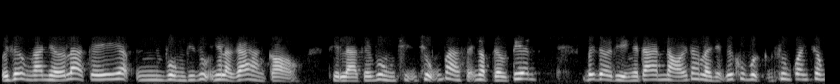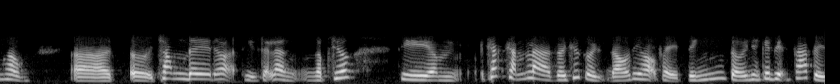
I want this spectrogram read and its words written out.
Bây giờ Nga nhớ là cái ừ, vùng ví dụ như là ga hàng cỏ thì là cái vùng trịnh trũng và sẽ ngập đầu tiên. Bây giờ thì người ta nói rằng là những cái khu vực xung quanh sông hồng uh, ở trong đê đó thì sẽ là ngập trước. Thì um, chắc chắn là giới chức ở đó thì họ phải tính tới những cái biện pháp để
